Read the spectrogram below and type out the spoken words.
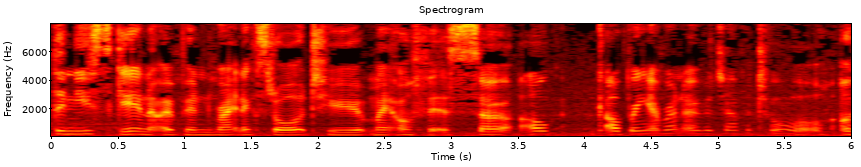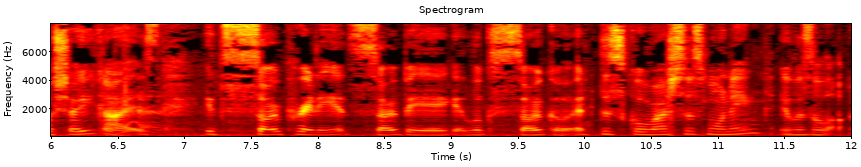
The new skin opened right next door to my office. So I'll I'll bring everyone over to have a tour. I'll show you guys. Yeah. It's so pretty. It's so big. It looks so good. The school rush this morning, it was a lot.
